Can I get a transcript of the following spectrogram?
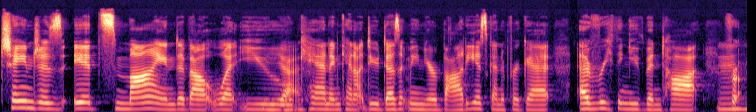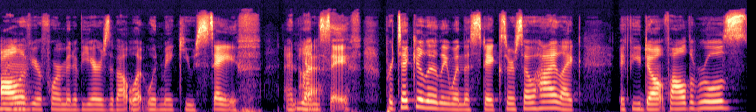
changes its mind about what you Yeah. can and cannot do doesn't mean your body is going to forget everything you've been taught for all of Mhm. your formative years about what would make you safe and Yes. unsafe particularly when the stakes are so high like if you don't follow the rules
